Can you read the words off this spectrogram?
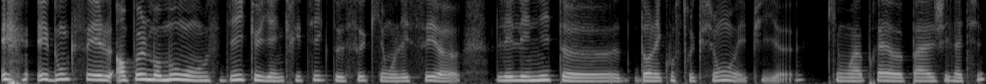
et, donc c'est un peu le moment où on se dit qu'il y a une critique de ceux qui ont laissé euh, les lénites dans les constructions et puis qui ont après pas agi là-dessus.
